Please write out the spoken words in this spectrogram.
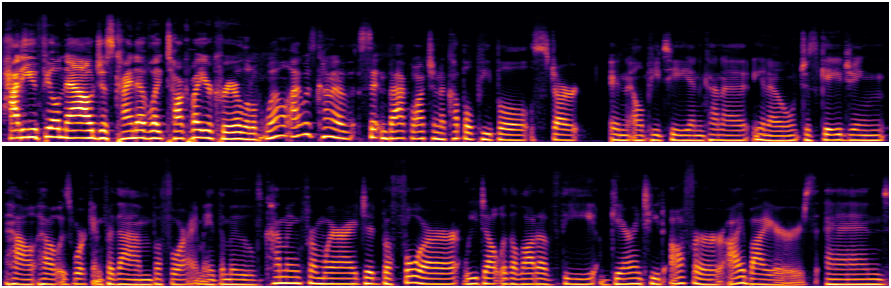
How do you feel now? Just kind of like talk about your career a little bit. Well, I was kind of sitting back watching a couple people start in LPT and kind of, you know, just gauging how, how it was working for them before I made the move. Coming from where I did before, we dealt with a lot of the guaranteed offer iBuyers, and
